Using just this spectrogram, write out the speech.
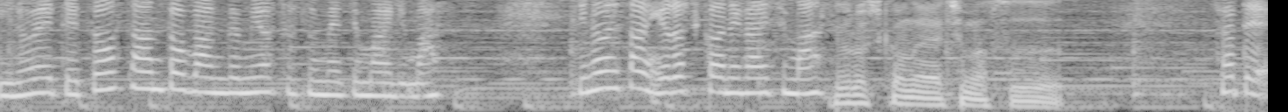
井上哲夫さんと番組を進めてまいります。井上さんよろしくお願いします。よろしくお願いしますさて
